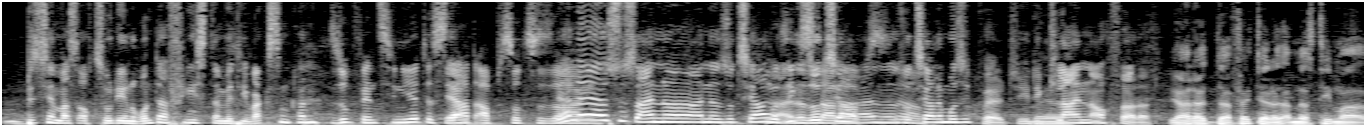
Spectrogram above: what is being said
ein bisschen was auch zu denen runterfließt, damit die wachsen können? Subventionierte Ja. Start-ups sozusagen. Ja, naja, es ist eine, eine soziale, eine soziale, Musik-Startups, eine ja. soziale Musikwelt, die die Kleinen auch fördert. ja, da, da fällt ja das Thema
